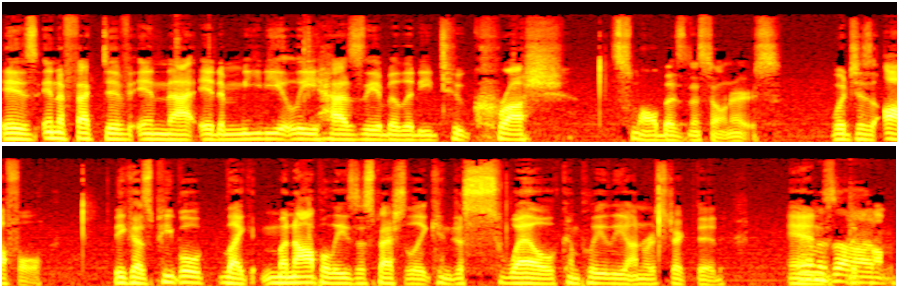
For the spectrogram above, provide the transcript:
is ineffective in that it immediately has the ability to crush small business owners, which is awful. Because people like monopolies especially can just swell completely unrestricted. And the, com-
